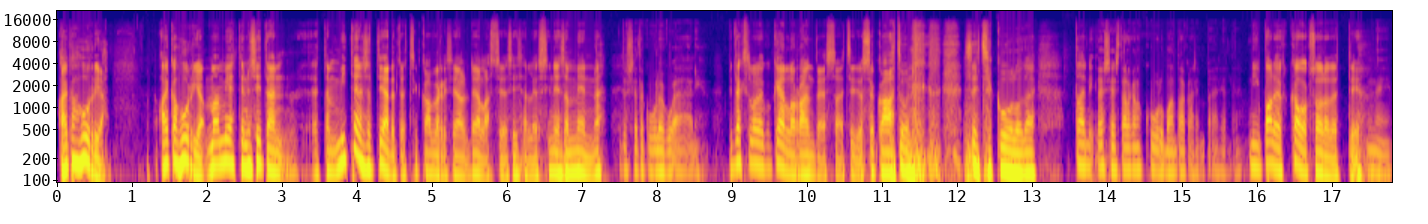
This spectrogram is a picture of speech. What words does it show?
Aika hurja. Aika hurja. Mä oon miettinyt sitä, että miten sä tiedät, että se kaveri siellä delassa siellä sisällä, jos sinne ei saa mennä. Jos sieltä kuuluu joku ääni. Pitääkö sillä olla joku kello ranteessa, että sit jos se kaatuu, niin sit se kuuluu. Tai, tai niin, Tai jos ei sitä alkanut kuulumaan takaisinpäin sieltä. Niin. niin paljon kauaksi odotettiin. niin.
